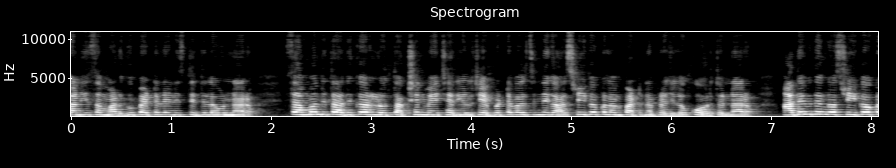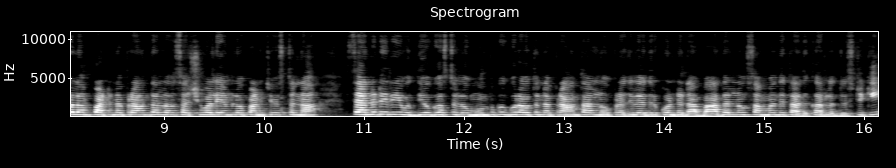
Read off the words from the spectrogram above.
కనీసం అడుగు పెట్టలేని స్థితిలో ఉన్నారు. సంబంధిత అధికారులు తక్షణమే చర్యలు చేపట్టవలసిందిగా శ్రీకాకుళం పట్టణ ప్రజలు కోరుతున్నారు. అదేవిధంగా శ్రీకాకుళం పట్టణ ప్రాంతాల్లో సచివాలయంలో పనిచేస్తున్న శానిటరీ ఉద్యోగస్తులు ముంపుకు గురవుతున్న ప్రాంతాలను ప్రజలు ఎదుర్కొంటున్న బాధలను సంబంధిత అధికారుల దృష్టికి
